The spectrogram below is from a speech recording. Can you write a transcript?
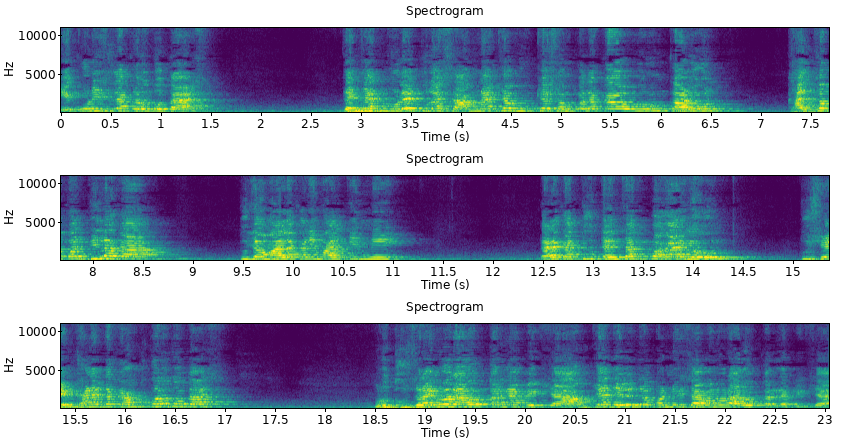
एकोणीसला करत होतास त्याच्यामुळे तुला सामनाच्या मुख्य संपादकावरून काढून खालचं पद दिलं का? तुझ्या मालक आणि मालकींनी. कारण का तू त्यांचाच पगार घेऊन तू शेण खाण्याचं काम तू करत होतास. म्हणून दुसऱ्यांवर आरोप करण्यापेक्षा आमच्या देवेंद्र फडणवीस साहेबांवर आरोप करण्यापेक्षा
